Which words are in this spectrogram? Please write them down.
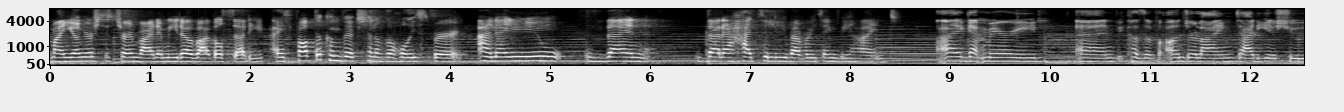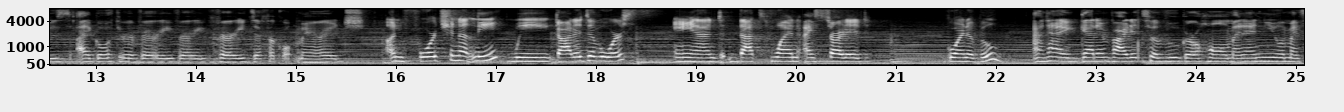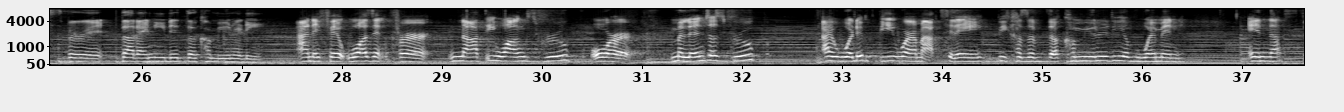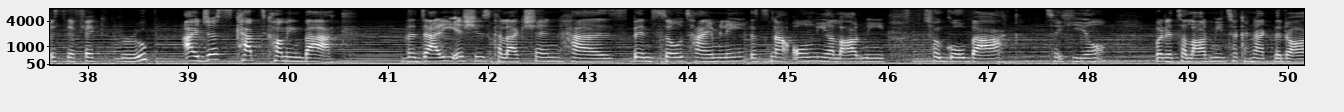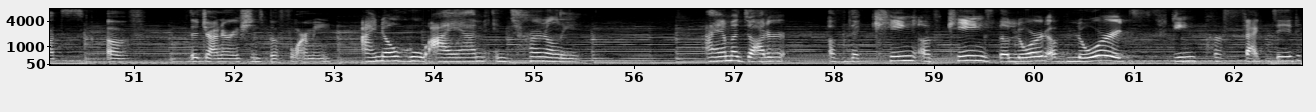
My younger sister invited me to a Bible study. I felt the conviction of the Holy Spirit, and I knew then that I had to leave everything behind. I get married and because of underlying daddy issues, I go through a very, very, very difficult marriage. Unfortunately, we got a divorce, and that's when I started going to VOUS. And I get invited to a VOUS Girl home, and I knew in my spirit that I needed the community. And if it wasn't for Nathi Wang's group or Melinda's group, I wouldn't be where I'm at today because of the community of women in that specific group. I just kept coming back. The Daddy Issues collection has been so timely. It's not only allowed me to go back to heal, but it's allowed me to connect the dots of the generations before me. I know who I am internally. I am a daughter of the King of Kings, the Lord of Lords, being perfected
